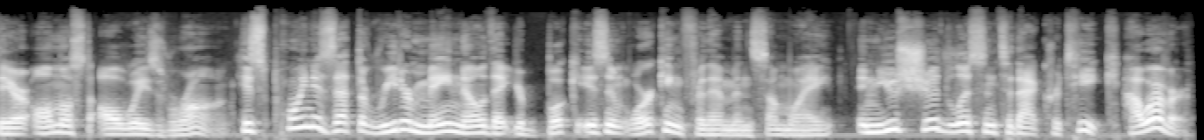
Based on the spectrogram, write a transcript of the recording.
they are almost always wrong. His point is that the reader may know that your book isn't working for them in some way, and you should listen to that critique. However,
